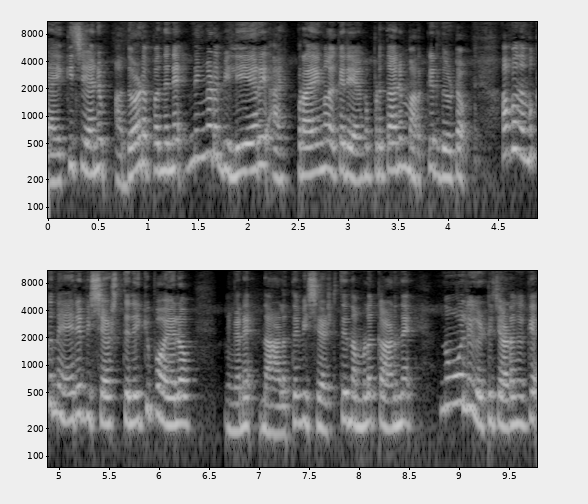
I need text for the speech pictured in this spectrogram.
ലൈക്ക് ചെയ്യാനും അതോടൊപ്പം തന്നെ നിങ്ങളുടെ വിലയേറിയ അഭിപ്രായങ്ങളൊക്കെ രേഖപ്പെടുത്താനും മറക്കരുത് കേട്ടോ. അപ്പോൾ നമുക്ക് നേരെ വിശേഷത്തിലേക്ക് പോയാലോ? അങ്ങനെ നാളത്തെ വിശേഷത്തിൽ നമ്മൾ കാണുന്ന നൂൽ കെട്ടി ചടങ്ങൊക്കെ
